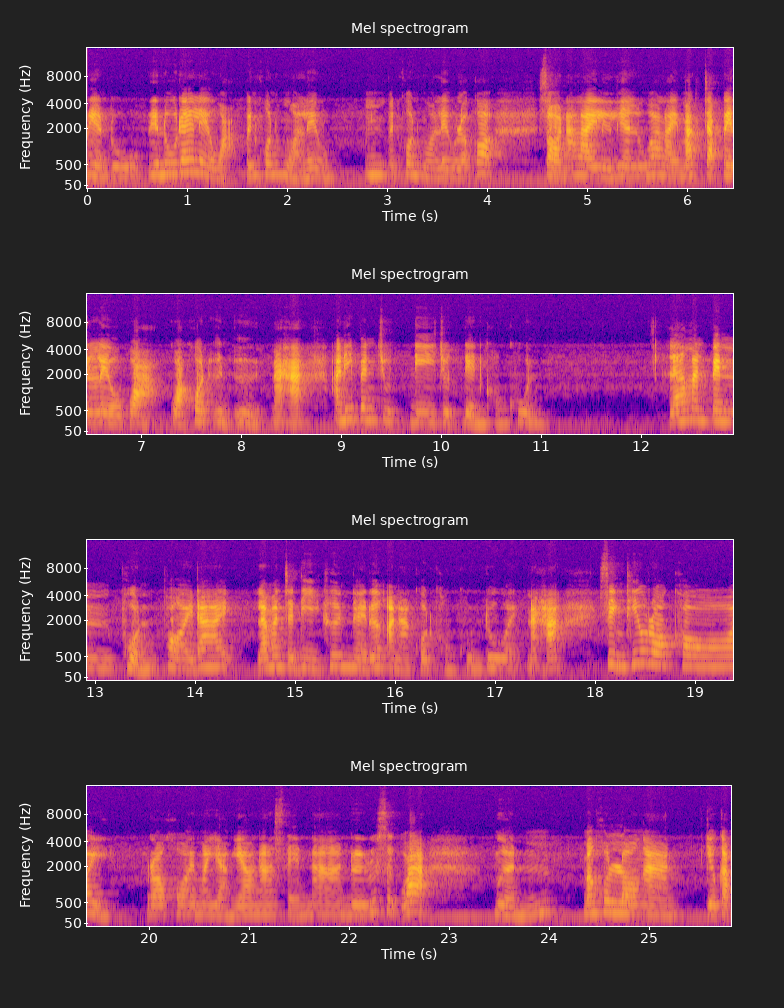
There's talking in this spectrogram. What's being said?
เรียนรู้เรียนรู้ได้เร็วอะเป็นคนหัวเร็ว อืม เป็นคนหัวเร็ว แล้วก็สอนอะไรหรือเรียนรู้อะไรมักจะเป็นเร็วกว่ากว่าคนอื่น ๆนะคะ อันนี้เป็นจุดดีจุดเด่นของคุณ แล้วมันเป็นผลพลอยได้ แล้วมันจะดีขึ้นในเรื่องอนาคตของคุณด้วยนะคะ สิ่งที่รอคอย รอคอยมาอย่างยาวนานแสนนาน หรือรู้สึกว่าเหมือนบางคนรองานเกี่ยวกับ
